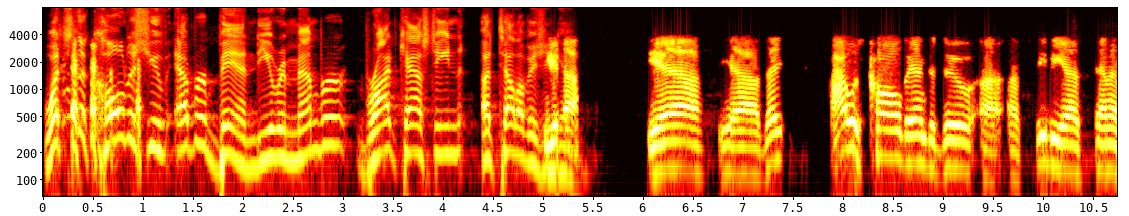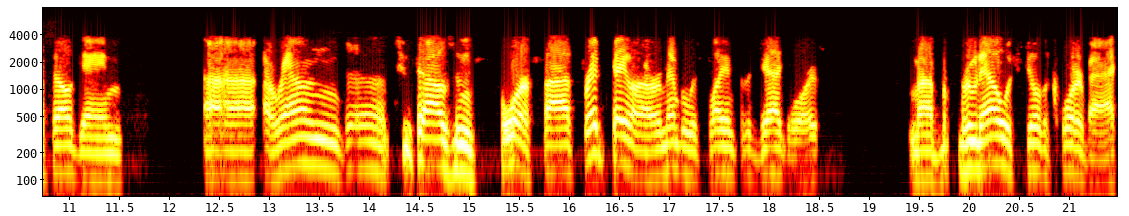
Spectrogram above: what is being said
What's the coldest you've ever been? Do you remember broadcasting a television yeah. game? Yeah, yeah. They, I was called in to do a, a CBS NFL game uh, around uh, 2004 or five. Fred Taylor, I remember, was playing for the Jaguars. Mark Brunell was still the quarterback,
